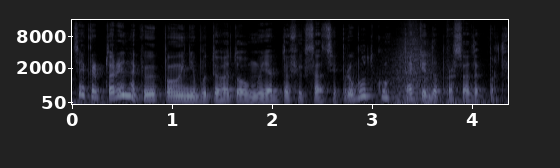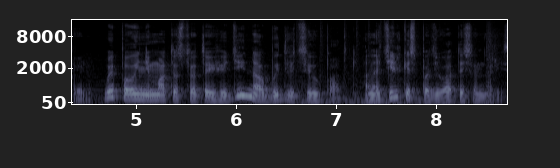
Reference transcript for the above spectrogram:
Це крипторинок, і ви повинні бути готовими як до фіксації прибутку, так і до просадок портфелю. Ви повинні мати стратегію дій на обидві ці випадки, а не тільки сподіватися на ріст.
